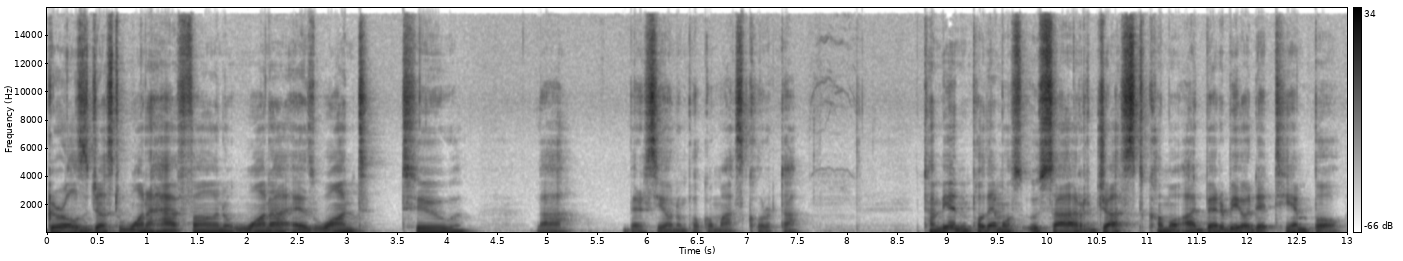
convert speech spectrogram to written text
Girls just want to have fun. Wanna es want to. La versión un poco más corta. También podemos usar just como adverbio de tiempo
